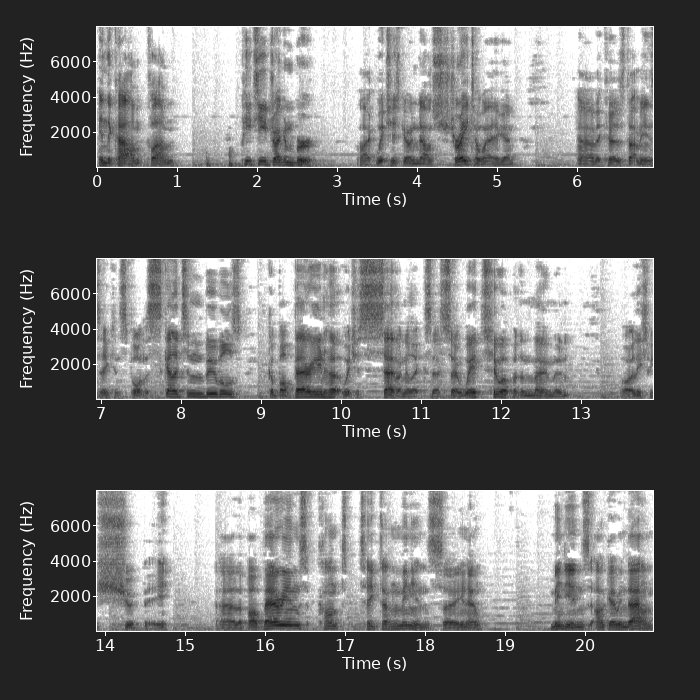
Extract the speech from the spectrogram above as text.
In the clan, clan, PT Dragon Brew. Right, witch is going down straight away again. Uh, because that means that you can spawn the skeleton boobles. Got Barbarian Hut, which is 7 elixir, so we're 2 up at the moment. Or at least we should be. Uh, the Barbarians can't take down the minions, so, you know, minions are going down.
